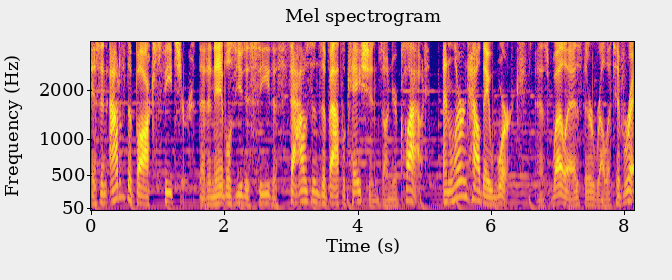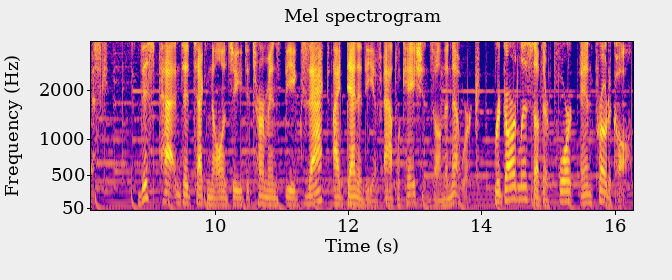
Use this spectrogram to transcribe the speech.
is an out-of-the-box feature that enables you to see the thousands of applications on your cloud and learn how they work, as well as their relative risk. This patented technology determines the exact identity of applications on the network, regardless of their port and protocol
